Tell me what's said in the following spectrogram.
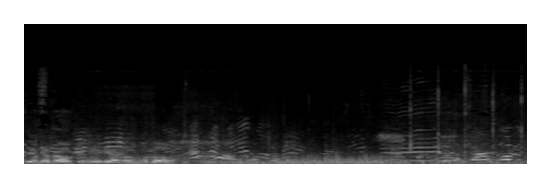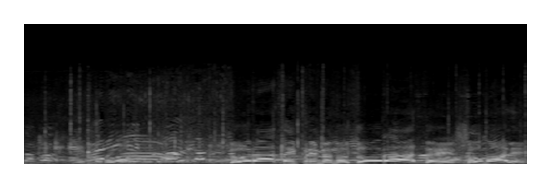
Pomai pasitraukė. Nei vieno žmogaus. Du ratai primenu, du ratai. Šaunuoliai.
